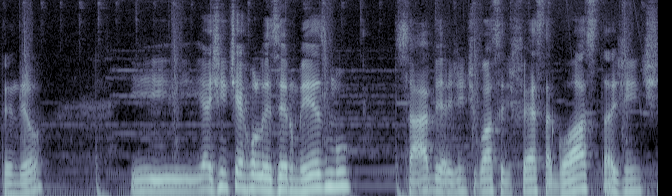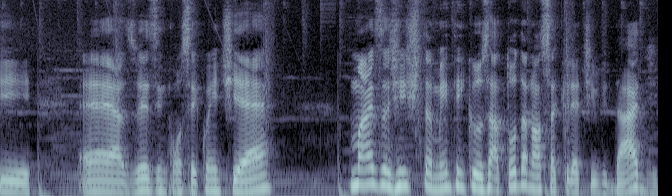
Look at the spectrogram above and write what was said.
entendeu? E a gente é rolezeiro mesmo, sabe? A gente gosta de festa, gosta, a gente é às vezes inconsequente é, mas a gente também tem que usar toda a nossa criatividade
